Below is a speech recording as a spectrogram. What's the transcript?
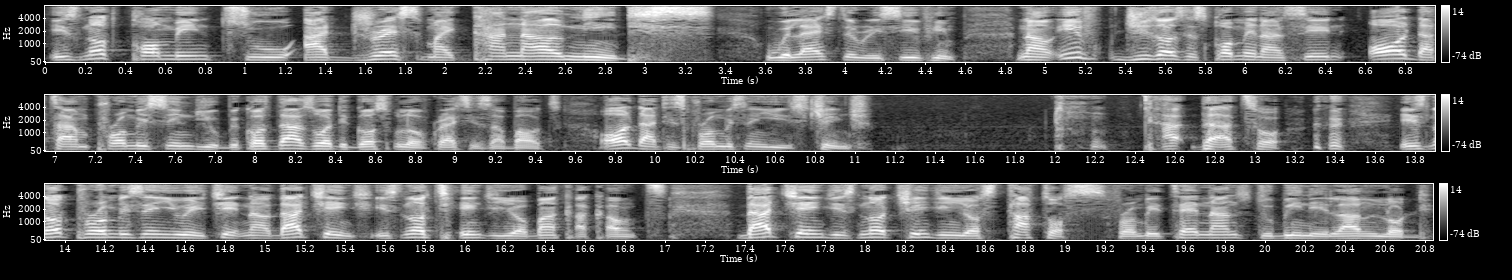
he's not coming to address my carnal needs, will I still receive him? Now, if Jesus is coming and saying, all that I'm promising you, because that's what the gospel of Christ is about, all that is promising you is change. that, that's all. it's not promising you a change. Now that change is not changing your bank account. That change is not changing your status from a tenant to being a landlord.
